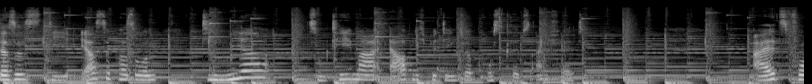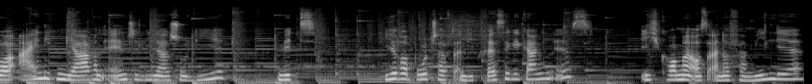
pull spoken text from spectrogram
Das ist die erste Person, die mir zum Thema erblich bedingter Brustkrebs einfällt. Als vor einigen Jahren Angelina Jolie mit ihrer Botschaft an die Presse gegangen ist, ich komme aus einer Familie,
